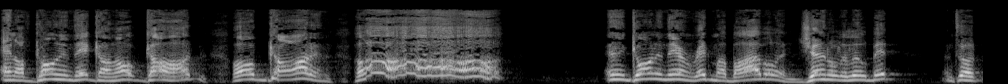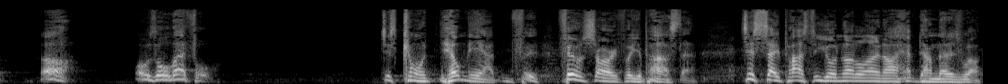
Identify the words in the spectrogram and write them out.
And I've gone in there going, oh God, oh God, and oh, and then gone in there and read my Bible and journaled a little bit and thought, oh, what was all that for? Just come on, help me out. Feel sorry for your pastor. Just say, Pastor, you're not alone. I have done that as well.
